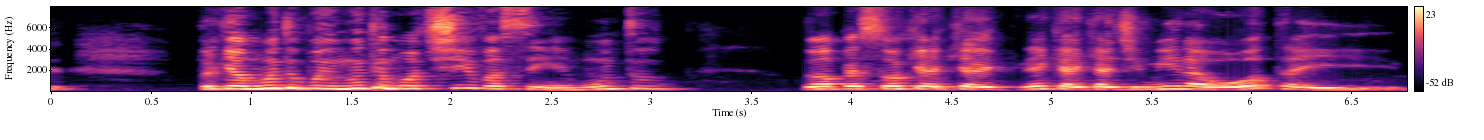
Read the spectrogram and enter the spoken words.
porque é muito, muito emotivo, assim, muito de uma pessoa que, que, né, que, que admira outra e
